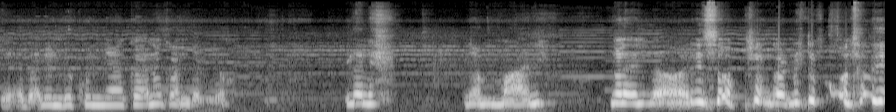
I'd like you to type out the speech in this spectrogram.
ഏതായാലും എന്റെ കുഞ്ഞാക്കാനെ കണ്ടല്ലോ ഇല്ലല്ലേ ഞമ്മാന് നിങ്ങളെല്ലാരും സ്വപ്നം കണ്ടിട്ട് പോകുന്നത്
